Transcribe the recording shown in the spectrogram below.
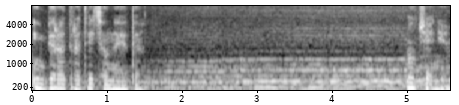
Император ответил на это молчанием.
